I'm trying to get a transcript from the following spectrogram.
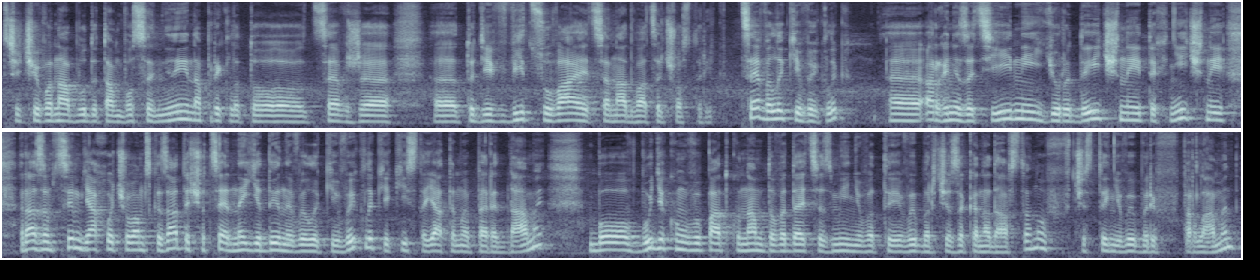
чи, чи вона буде там восени, наприклад, то це вже е, тоді відсувається на 26 рік. Це великий виклик. Е, Організаційний, юридичний, технічний. Разом з цим я хочу вам сказати, що це не єдиний великий виклик, який стоятиме перед нами. Бо в будь-якому випадку нам доведеться змінювати виборче законодавство ну, в частині виборів в парламент,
